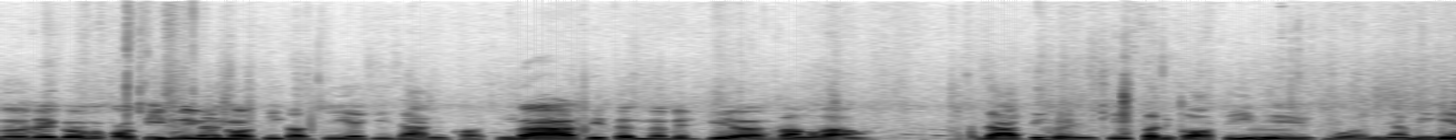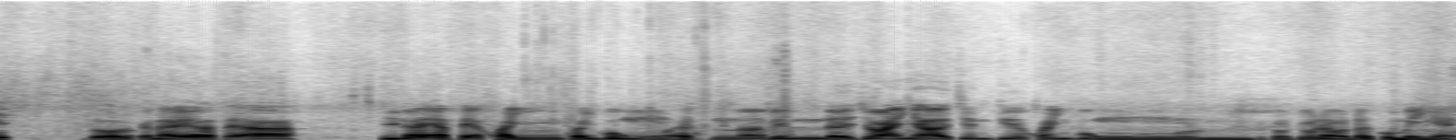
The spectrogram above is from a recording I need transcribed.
rồi đây có, có cỏ tím bên cỏ tí cỏ tí cái dàn cỏ tím. Ra tít tận bên kia vâng vâng. Ra tích ở cái phần cỏ tím thì của nhà mình hết. Rồi cái này sẽ tí nữa em sẽ khoanh khoanh vùng hết bên đấy cho anh nhá. Ở trên kia khoanh vùng chỗ nào đất của mình ấy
